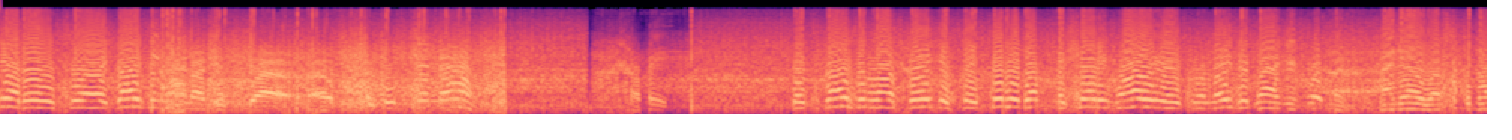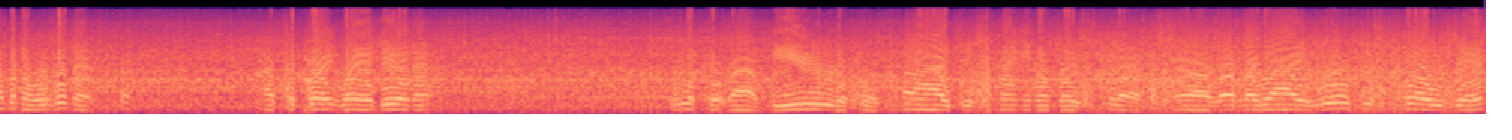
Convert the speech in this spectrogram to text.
yeah, there's uh, guys in And I just, uh, uh, position now. Copy. there's guys in Las Vegas. They fitted up Marchetti Warriors with laser tag equipment. I know, that's phenomenal, isn't it? That's a great way of doing it. Look at that beautiful cloud just hanging on those cliffs. Yeah, lovely. Right, we'll just close in.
